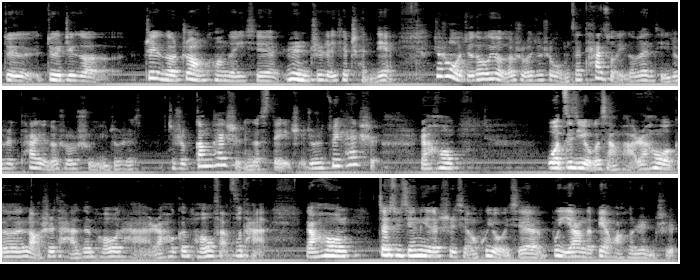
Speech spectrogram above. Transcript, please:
对对这个这个状况的一些认知的一些沉淀。就是我觉得我有的时候就是我们在探索一个问题，就是它有的时候属于就是就是刚开始那个 stage，就是最开始，然后我自己有个想法，然后我跟老师谈，跟朋友谈，然后跟朋友反复谈，然后再去经历的事情会有一些不一样的变化和认知，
